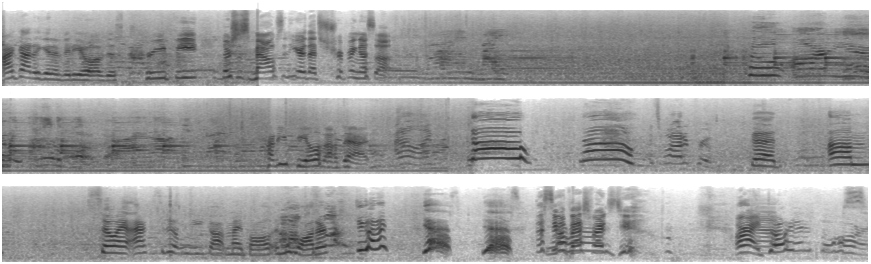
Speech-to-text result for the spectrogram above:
I gotta get a video of this creepy. There's this mouse in here that's tripping us up. Feel about that? I don't like No! No! It's waterproof. Good. Um, so I accidentally got my ball in the water. Do you got it? Yes! Yes! This is what best friends do. All right, don't hit it so hard.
